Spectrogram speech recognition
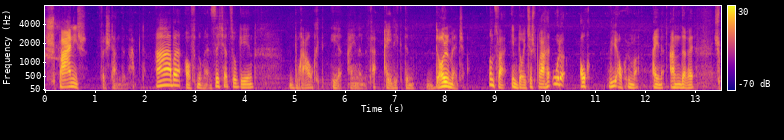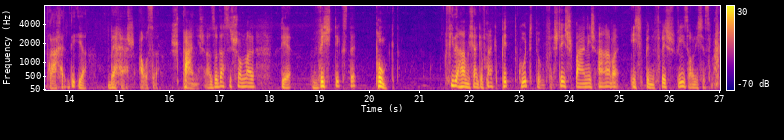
Spanisch verstanden habt. Aber auf Nummer sicher zu gehen, braucht ihr einen vereidigten Dolmetscher. Und zwar in deutscher Sprache oder auch, wie auch immer, eine andere Sprache, die ihr beherrscht, außer Spanisch. Also das ist schon mal der wichtigste Punkt. Viele haben mich ja gefragt, Pitt, gut, du verstehst Spanisch, aber ich bin frisch, wie soll ich es machen?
